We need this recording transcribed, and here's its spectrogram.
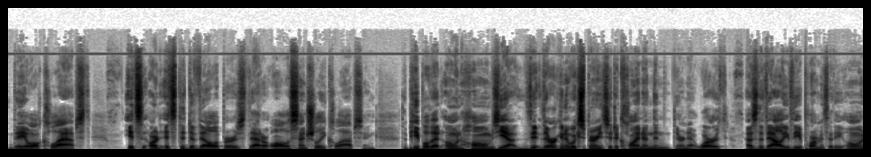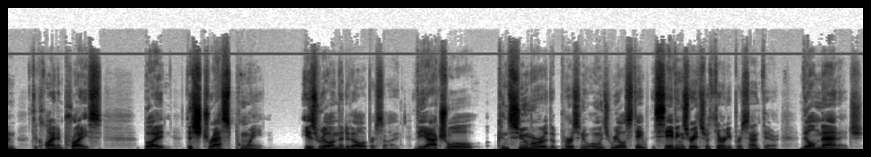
they all collapsed, it's it's the developers that are all essentially collapsing. The people that own homes, yeah, they're going to experience a decline in their net worth as the value of the apartments that they own decline in price. But the stress point is real on the developer side. The actual consumer or the person who owns real estate, savings rates are 30% there. They'll manage.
